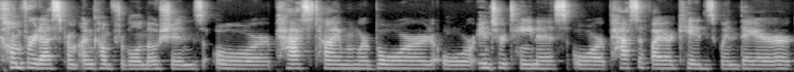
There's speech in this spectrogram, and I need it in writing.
comfort us from uncomfortable emotions or pass time when we're bored or entertain us or pacify our kids when they're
